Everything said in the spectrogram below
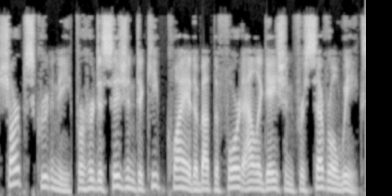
sharp scrutiny for her decision to keep quiet about the Ford allegation for several weeks.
